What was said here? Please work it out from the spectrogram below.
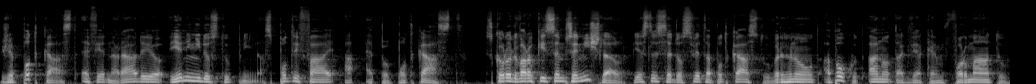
že podcast F1 Radio je nyní dostupný na Spotify a Apple Podcast. Skoro dva roky jsem přemýšlel, jestli se do světa podcastu vrhnout a pokud ano, tak v jakém formátu.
